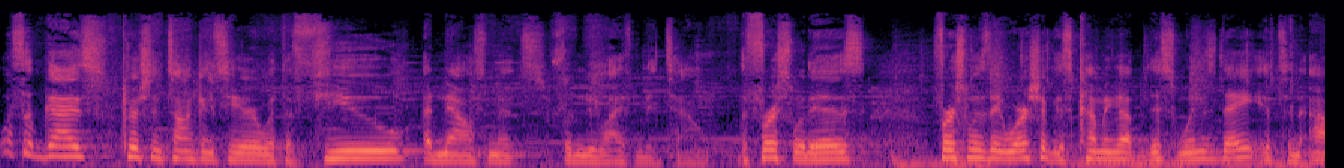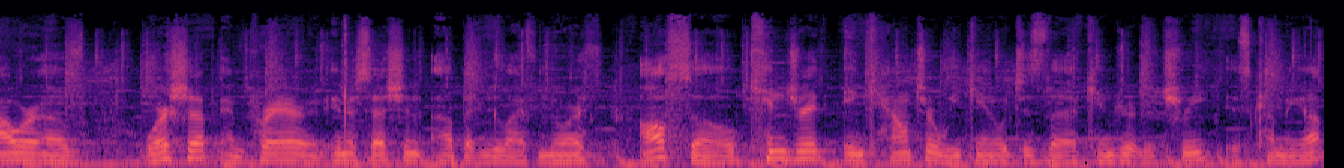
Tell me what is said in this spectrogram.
What's up, guys? Christian Tompkins here with a few announcements for New Life Midtown. The first one is First Wednesday Worship is coming up this Wednesday. It's an hour of worship and prayer and intercession up at New Life North. Also, Kindred Encounter Weekend, which is the Kindred Retreat, is coming up.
